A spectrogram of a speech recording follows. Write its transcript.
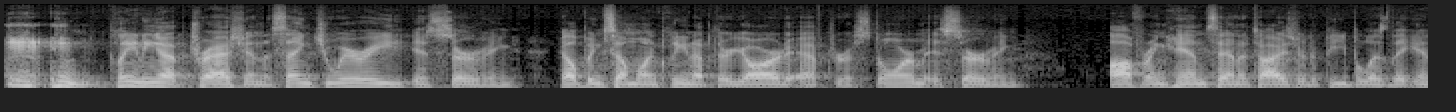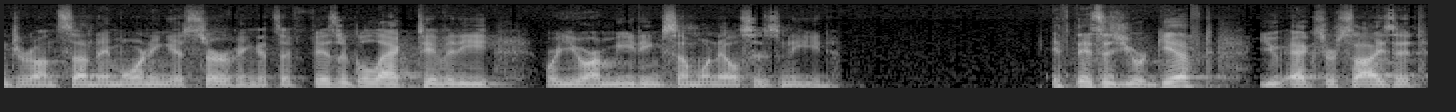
Cleaning up trash in the sanctuary is serving. Helping someone clean up their yard after a storm is serving offering hand sanitizer to people as they enter on Sunday morning is serving. It's a physical activity where you are meeting someone else's need. If this is your gift, you exercise it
